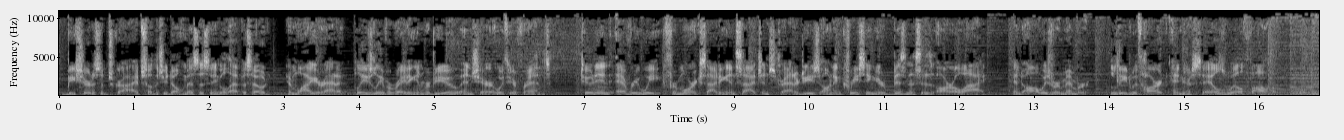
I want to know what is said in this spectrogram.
Be sure to subscribe so that you don't miss a single episode. And while you're at it, please leave a rating and review and share it with your friends. Tune in every week for more exciting insights and strategies on increasing your business's ROI. And always remember, lead with heart and your sales will follow.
